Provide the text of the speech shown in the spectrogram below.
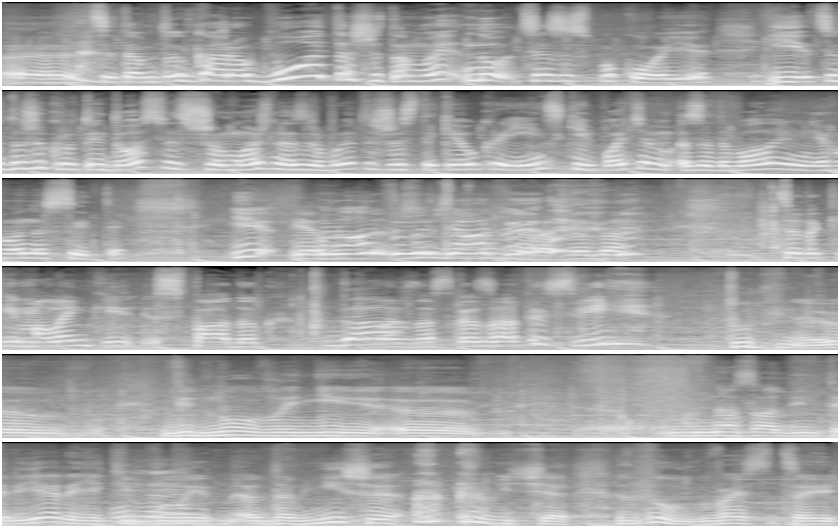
е, це там тонка робота, що там ми- ну це заспокоює. І це дуже крутий досвід, що можна зробити щось таке українське і потім з задоволенням його носити. І вам дуже, дякую. рада, да. Це такий маленький спадок, Да. можна сказати, свій. Тут е, відновлені е, назад інтер'єри, які були давніше. ще ну, весь цей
